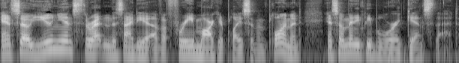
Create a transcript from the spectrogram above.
and so unions threatened this idea of a free marketplace of employment, and so many people were against that.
